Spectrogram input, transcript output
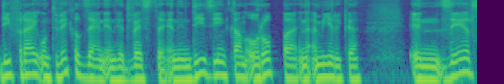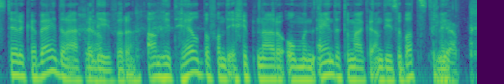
die vrij ontwikkeld zijn in het Westen. En in die zin kan Europa en Amerika een zeer sterke bijdrage ja. leveren aan het helpen van de Egyptenaren om een einde te maken aan deze badstelling. Ja.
